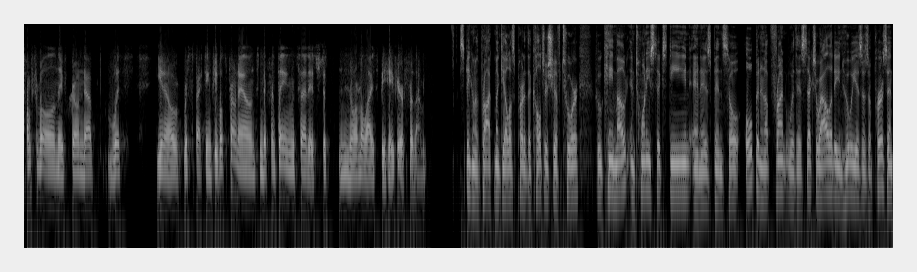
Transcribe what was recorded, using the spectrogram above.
comfortable and they've grown up with you know respecting people's pronouns and different things that it's just normalized behavior for them. Speaking with Brock McGillis, part of the Culture Shift Tour, who came out in 2016 and has been so open and upfront with his sexuality and who he is as a person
